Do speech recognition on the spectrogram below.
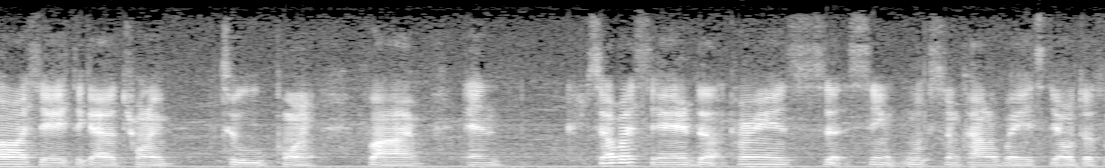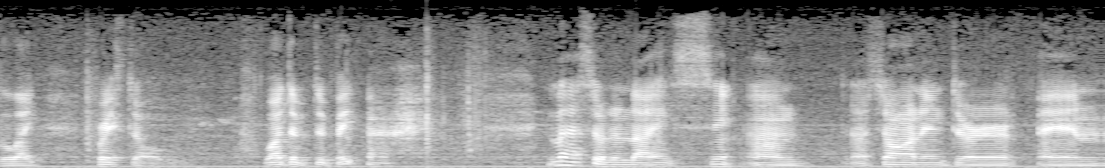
all I say is they got a 22.5 and so I said the Koreans uh, seem look some kind of way still doesn't like Bristol. The debate uh, last of the night um Sean and Dirt and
